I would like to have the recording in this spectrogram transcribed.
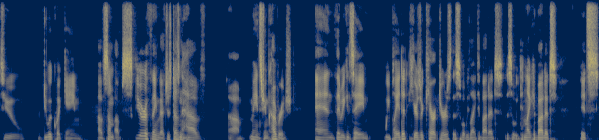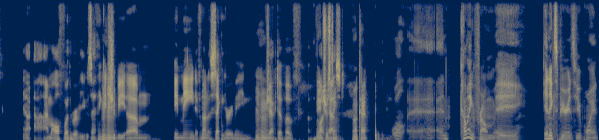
to do a quick game of some obscure thing that just doesn't have um, mainstream coverage and then we can say we played it here's our characters this is what we liked about it this is what we didn't like about it it's I- i'm all for the reviews i think Mhm. it should be um, a main if not a secondary main Mhm. objective of, of the Interesting. podcast. Okay. well, and coming from a inexperienced viewpoint,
